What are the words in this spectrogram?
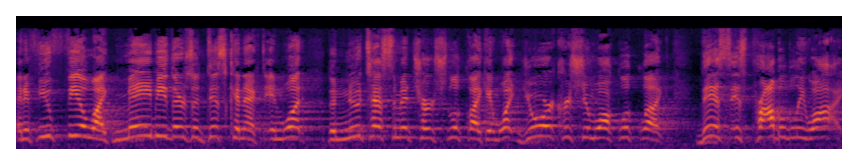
And if you feel like maybe there's a disconnect in what the New Testament church looked like and what your Christian walk looked like, this is probably why.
